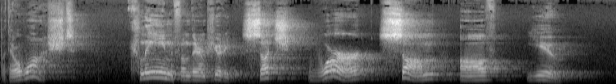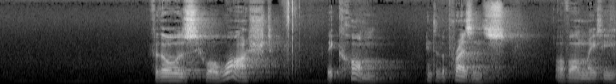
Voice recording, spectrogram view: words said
But they were washed, clean from their impurity. Such were some of you. For those who are washed, they come into the presence of Almighty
